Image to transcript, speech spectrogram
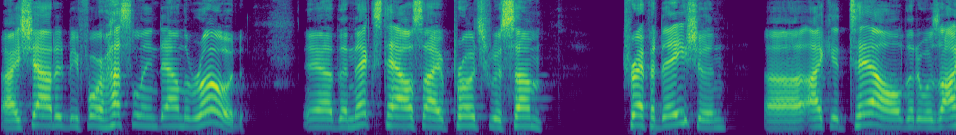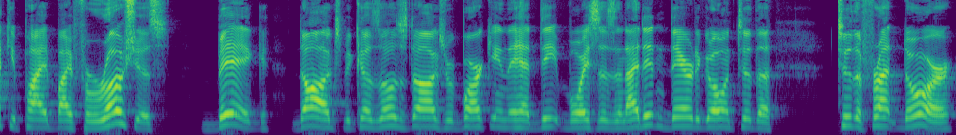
I shouted before hustling down the road. Yeah, the next house I approached with some trepidation uh, I could tell that it was occupied by ferocious, big dogs because those dogs were barking. They had deep voices, and I didn't dare to go into the to the front door.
